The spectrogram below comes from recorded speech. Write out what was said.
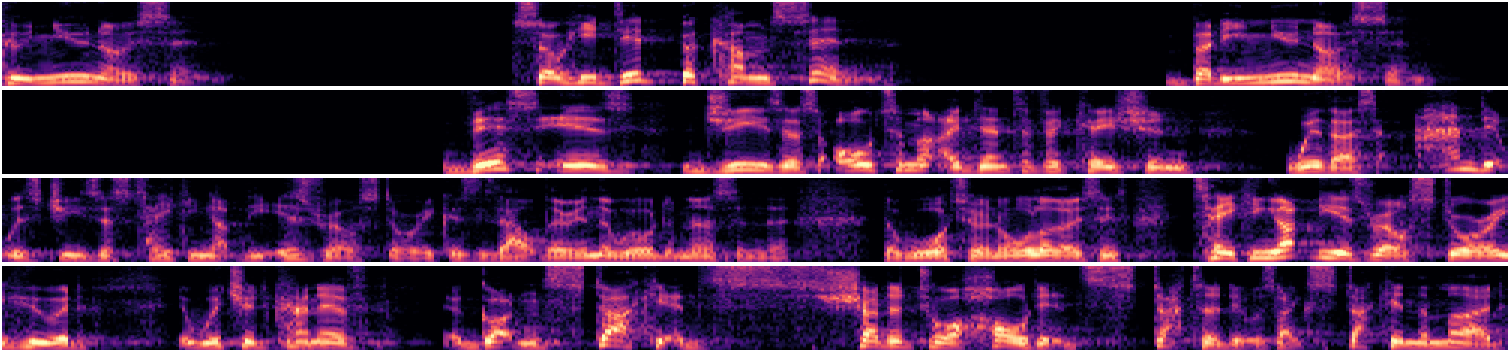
who knew no sin so he did become sin, but he knew no sin. This is Jesus' ultimate identification with us. And it was Jesus taking up the Israel story because he's out there in the wilderness and the, the water and all of those things, taking up the Israel story, who had, which had kind of gotten stuck. It had shuddered to a halt. It had stuttered. It was like stuck in the mud.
